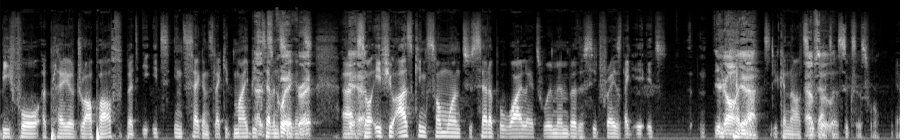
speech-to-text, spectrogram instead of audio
before a player drop off, but it's in seconds. Like it might be That's seven quick, seconds. Right? Uh, yeah. So if you're asking someone to set up a wallet, remember the seed phrase, like it, it's you're you gone. Cannot, yeah, you cannot say Absolutely. that as successful. Yeah.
